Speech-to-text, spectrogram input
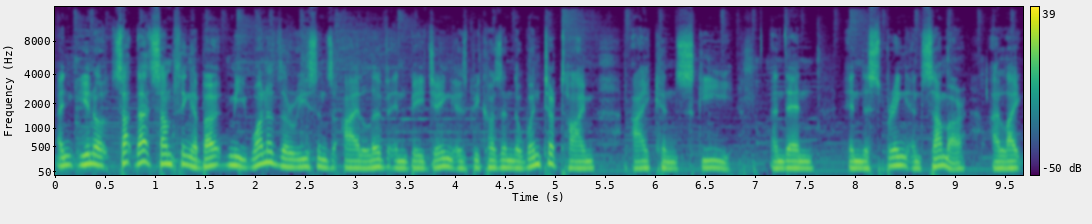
And you know, so- that's something about me. One of the reasons I live in Beijing is because in the winter time I can ski, and then in the spring and summer I like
